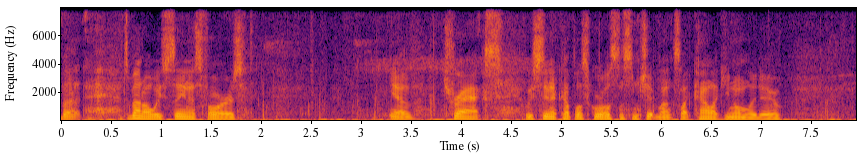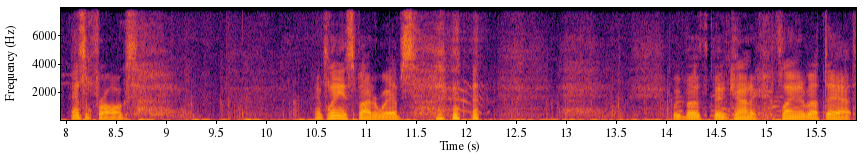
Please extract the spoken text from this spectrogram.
But it's about all we've seen as far as you know tracks. We've seen a couple of squirrels and some chipmunks, like kind of like you normally do, and some frogs, and plenty of spider webs. We've both been kind of complaining about that.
